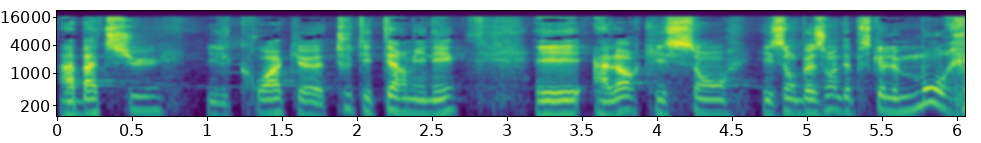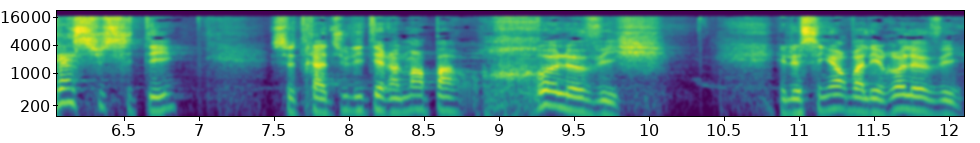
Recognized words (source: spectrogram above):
abattus, ils croient que tout est terminé. Et alors qu'ils sont, ils ont besoin de, parce que le mot ressuscité se traduit littéralement par relever. Et le Seigneur va les relever.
